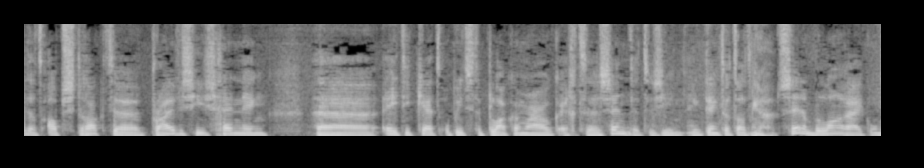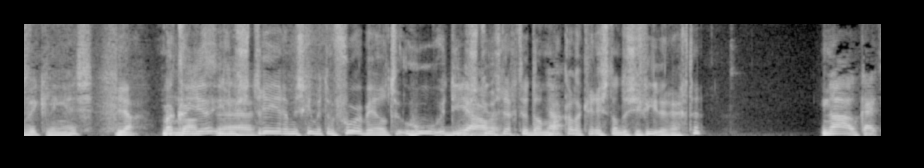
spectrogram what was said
dat abstracte privacy schending etiket op iets te plakken, maar ook echt centen te zien. Ik denk dat dat een ontzettend belangrijke ontwikkeling is. Ja. Maar kun je illustreren, misschien met een voorbeeld, hoe die bestuursrechten dan ja. makkelijker is dan de civiele rechten? Nou, kijk,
